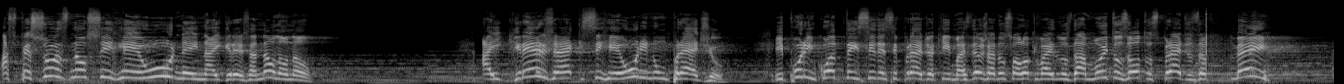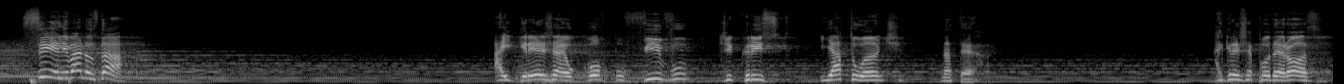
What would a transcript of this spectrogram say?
As pessoas não se reúnem na igreja, não, não, não. A igreja é que se reúne num prédio. E por enquanto tem sido esse prédio aqui, mas Deus já nos falou que vai nos dar muitos outros prédios. Amém? Sim, Ele vai nos dar. a igreja é o corpo vivo de Cristo e atuante na terra. A igreja é poderosa.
